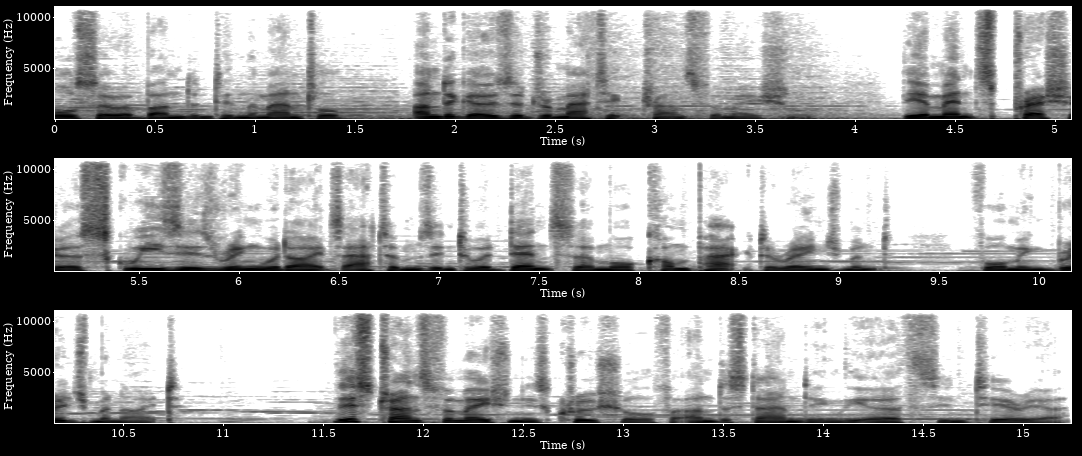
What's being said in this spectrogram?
also abundant in the mantle, undergoes a dramatic transformation. The immense pressure squeezes ringwoodite's atoms into a denser, more compact arrangement, forming bridgmanite. This transformation is crucial for understanding the Earth's interior.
